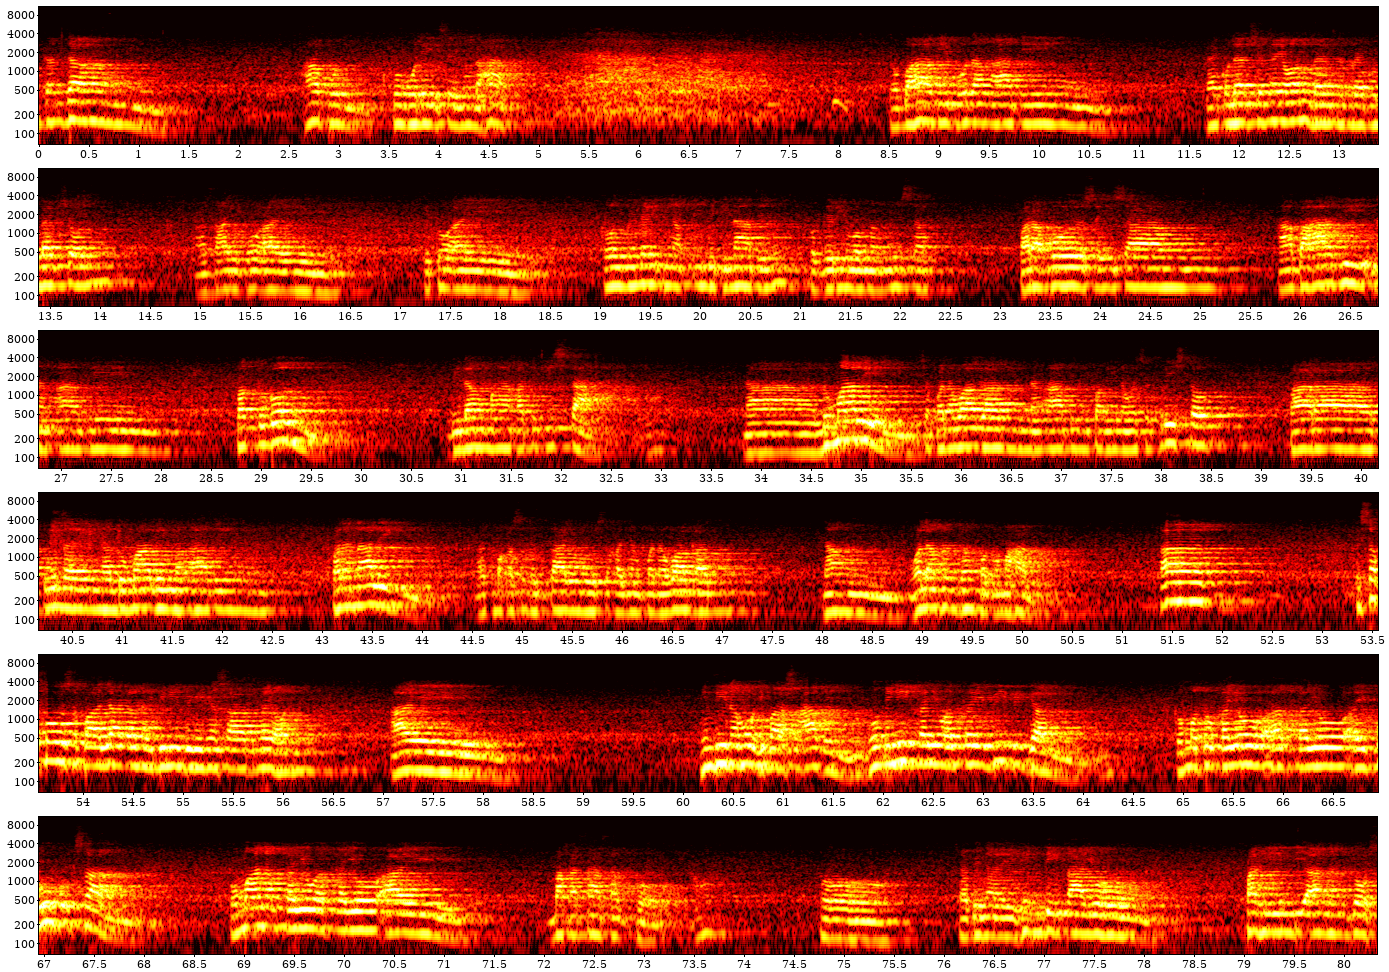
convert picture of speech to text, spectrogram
Magandang hapon po muli sa inyong lahat. So bahagi po ng ating recollection ngayon, lesson recollection, at tayo po ay, ito ay culminating activity natin, pagdiriwang ng misa, para po sa isang ah, bahagi ng ating pagtugon bilang mga katikista na lumalim sa panawagan ng ating Panginoon sa Kristo para tunay na lumalim ang ating pananalig at makasunod tayo sa kanyang panawagan ng walang hanggang pagmamahal. At isa po sa paanyaya na ibinibigay niya sa atin ngayon ay hindi na ho iba sa atin. Humingi kayo at kayo bibigyan. Kumato kayo at kayo ay bubuksan. Pumanap kayo at kayo ay makatatagpo. So, sabi nga ay hindi tayo pahindian ng Diyos.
